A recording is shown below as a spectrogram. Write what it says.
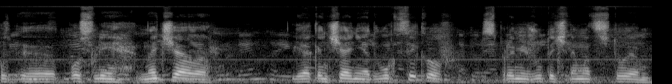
э, после начала и окончания двух циклов с промежуточным отстоем.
